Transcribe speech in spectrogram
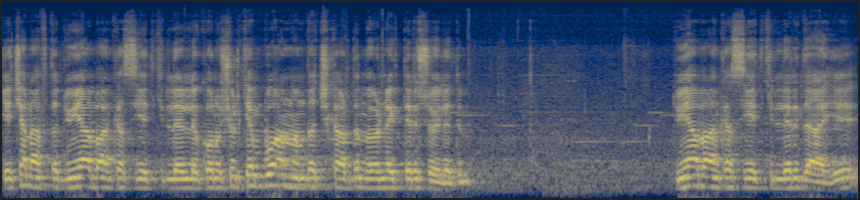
geçen hafta Dünya Bankası yetkilileriyle konuşurken bu anlamda çıkardığım örnekleri söyledim. Dünya Bankası yetkilileri dahi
